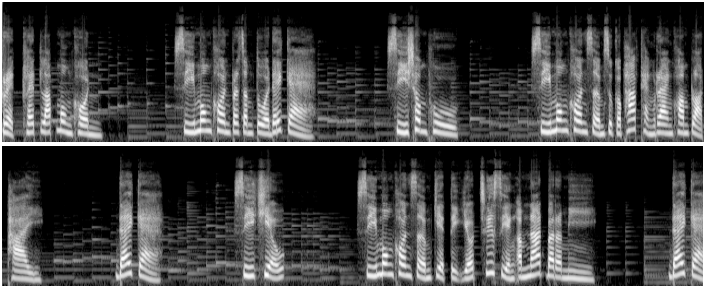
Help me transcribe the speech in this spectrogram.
เกร็ดเคล็ดลับมงคล สีมงคลประจำตัวได้แก่ สีชมพู สีมงคลเสริมสุขภาพแข็งแรงความปลอดภัย ได้แก่ สีเขียว สีมงคลเสริมเกียรติยศชื่อเสียงอำนาจบารมี ได้แก่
